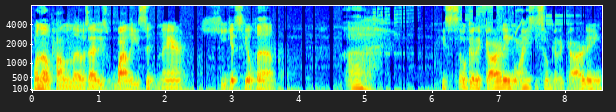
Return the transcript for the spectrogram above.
One little problem though is that he's while he's sitting there, he gets healed up. Ugh. He's so good at guarding. Why is he so good at guarding?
